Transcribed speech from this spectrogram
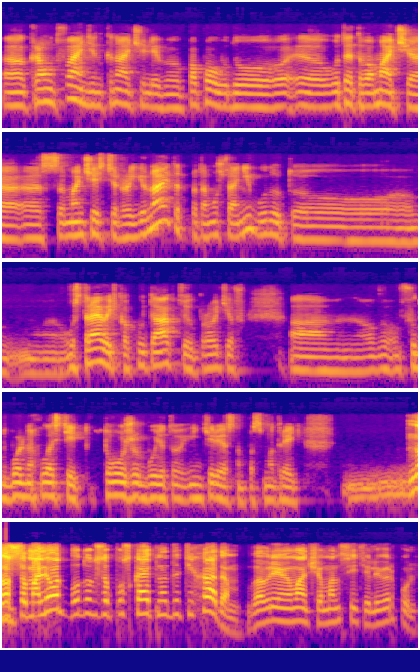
э, краундфандинг начали по поводу вот этого матча с Манчестер Юнайтед, потому что они будут устраивать какую-то акцию против футбольных властей. Тоже будет интересно посмотреть. Но самолет будут запускать над Этихадом во время матча Ман-Сити-Ливерпуль.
